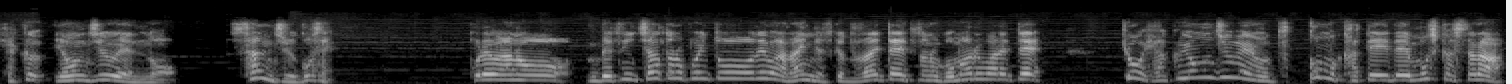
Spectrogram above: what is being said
140円の35銭。これはあの別にチャートのポイントではないんですけど、大体その50割れて、今日140円を突っ込む過程でもしかしたら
